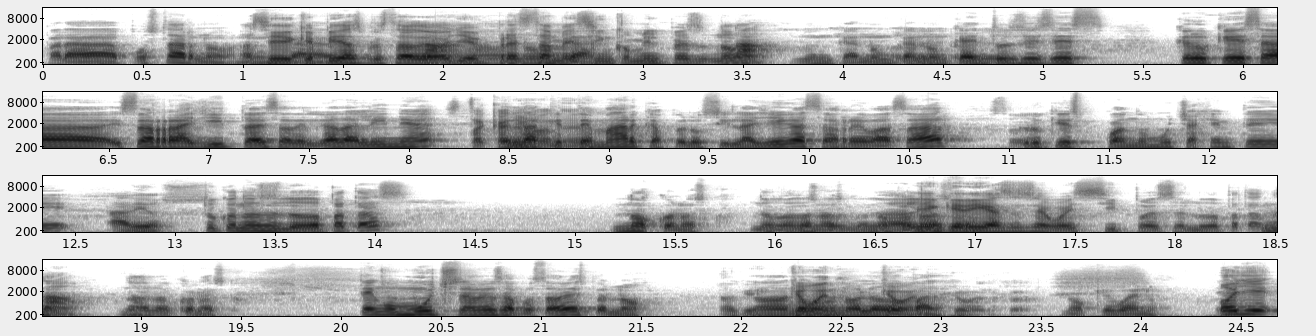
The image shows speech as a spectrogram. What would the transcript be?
para apostar no. Así de que pidas prestado de, No, oye, no, préstame nunca. 5 mil pesos, ¿no? No, nunca, nunca, nunca. Entonces es, creo que esa, esa rayita, esa delgada línea Está es la que ¿eh? te marca, pero si la llegas a rebasar, Está creo bien. que es cuando mucha gente, adiós. ¿Tú conoces ludópatas? No conozco. No, conozco. no Alguien conozco. que digas ese güey sí puede ser ludópata. No, no, no conozco. Tengo muchos amigos apostadores, pero no. No, qué, bueno, ninguno qué, bueno, qué bueno, qué bueno. No, qué bueno. Oye,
